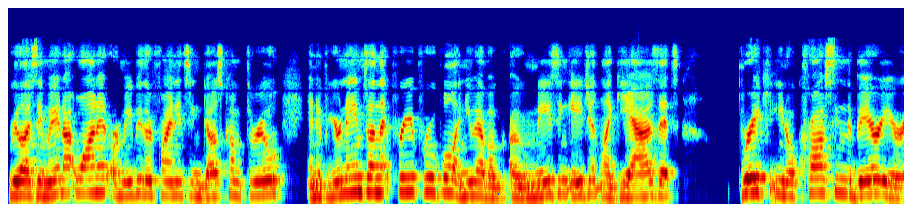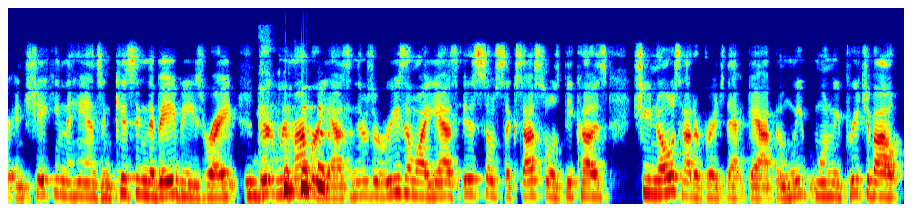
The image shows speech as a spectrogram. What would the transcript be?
realize they may not want it or maybe their financing does come through and if your name's on that pre-approval and you have an amazing agent like Yaz that's breaking, you know, crossing the barrier and shaking the hands and kissing the babies, right? Mm-hmm. Remember Yaz, and there's a reason why Yaz is so successful is because she knows how to bridge that gap. And we, when we preach about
